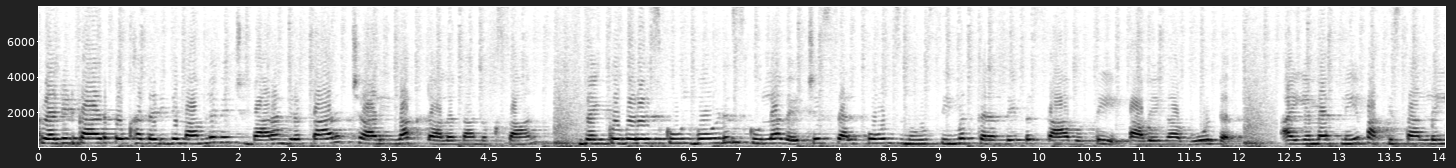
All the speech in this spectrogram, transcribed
ਕ੍ਰੈਡਿਟ ਕਾਰਡ ਧੋਖਾਧੜੀ ਦੇ ਮਾਮਲੇ ਵਿੱਚ 12 ਗ੍ਰਿਫਤਾਰ 40 ਲੱਖ ਡਾਲਰ ਦਾ ਨੁਕਸਾਨ। ਵੈਂਕੂਵਰ ਸਕੂਲ ਬੋਰਡ ਸਕੂਲਾਂ ਵਿੱਚ ਸੈੱਲ ਫੋਨਸ ਨੂੰ ਸੀਮਤ ਕਰਨ ਦੇ ਪ੍ਰਸਤਾਵ ਉੱਤੇ ਪਾਵੇਗਾ ਵੋਟ। IMF ਨੇ ਪਾਕਿਸਤਾਨ ਲਈ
